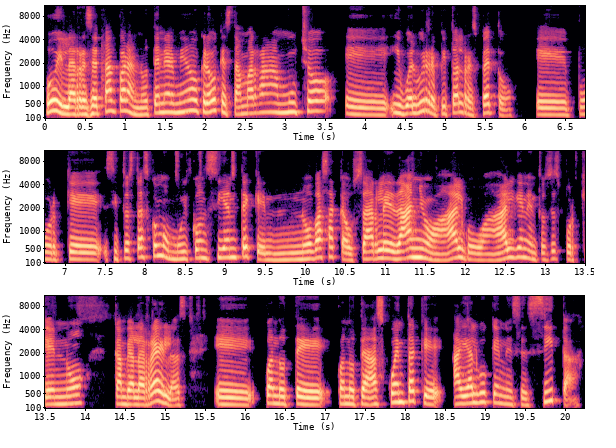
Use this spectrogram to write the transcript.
Uy, la receta para no tener miedo creo que está amarrada mucho eh, y vuelvo y repito al respeto, eh, porque si tú estás como muy consciente que no vas a causarle daño a algo o a alguien, entonces ¿por qué no cambiar las reglas? Eh, cuando, te, cuando te das cuenta que hay algo que necesita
